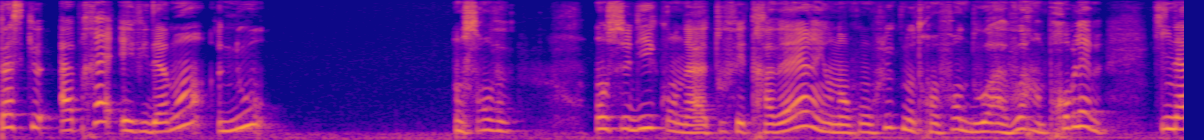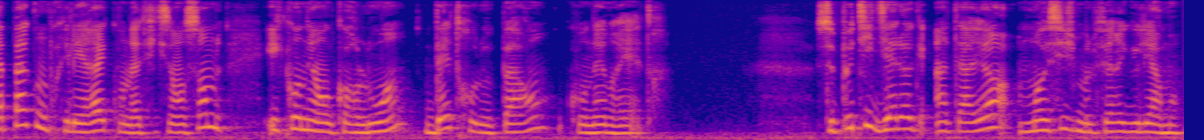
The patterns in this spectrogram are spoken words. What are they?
Parce que après, évidemment, nous, on s'en veut. On se dit qu'on a tout fait de travers et on en conclut que notre enfant doit avoir un problème, qu'il n'a pas compris les règles qu'on a fixées ensemble et qu'on est encore loin d'être le parent qu'on aimerait être. Ce petit dialogue intérieur, moi aussi je me le fais régulièrement.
